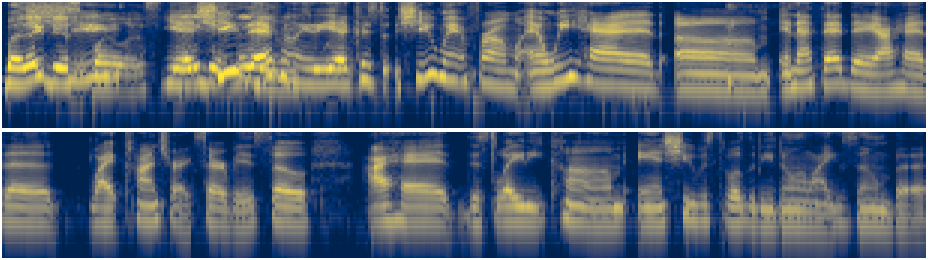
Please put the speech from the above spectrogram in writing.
But they did She- spoil us. Yeah, did- she definitely yeah, because she went from and we had um and at that day I had a like contract service, so I had this lady come and she was supposed to be doing like Zumba,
